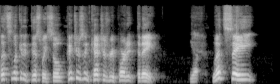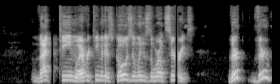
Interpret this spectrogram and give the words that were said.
let's look at it this way. So pitchers and catchers reported today. Yeah. Let's say that team, whatever team it is, goes and wins the World Series. They're they're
